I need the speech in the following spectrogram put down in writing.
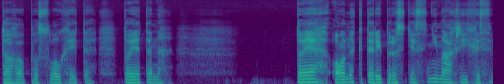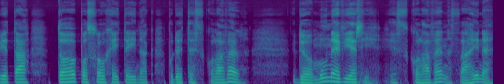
toho poslouchejte. To je ten, to je on, který prostě snímá hříchy světa, toho poslouchejte, jinak budete skolaven. Kdo mu nevěří, je skolaven, zahyne.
